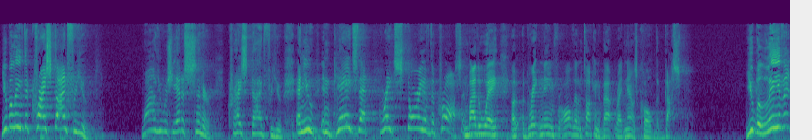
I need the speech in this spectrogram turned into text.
You believe that Christ died for you. While you were yet a sinner, Christ died for you. And you engage that great story of the cross. And by the way, a, a, great name for all that I'm talking about right now is called the gospel. You believe it,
